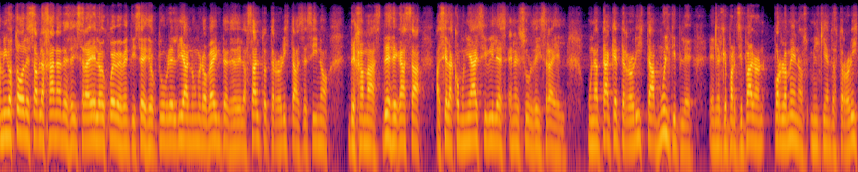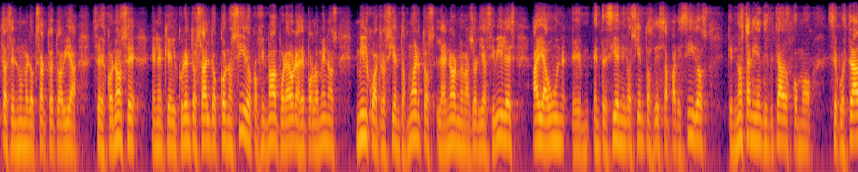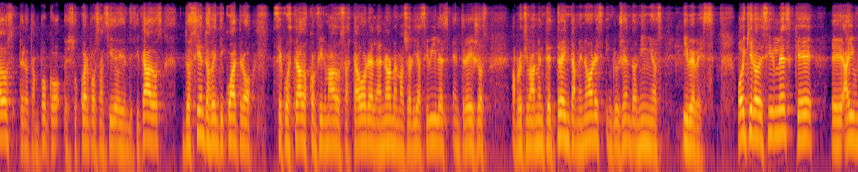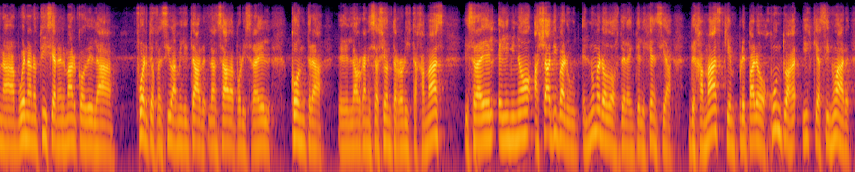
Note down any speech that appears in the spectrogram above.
Amigos todos, les habla Hanna desde Israel hoy jueves 26 de octubre, el día número 20 desde el asalto terrorista asesino de Hamas desde Gaza hacia las comunidades civiles en el sur de Israel un ataque terrorista múltiple en el que participaron por lo menos 1.500 terroristas, el número exacto todavía se desconoce, en el que el cruento saldo conocido, confirmado por ahora, es de por lo menos 1.400 muertos, la enorme mayoría civiles, hay aún eh, entre 100 y 200 desaparecidos que no están identificados como secuestrados, pero tampoco eh, sus cuerpos han sido identificados, 224 secuestrados confirmados hasta ahora, en la enorme mayoría civiles, entre ellos aproximadamente 30 menores, incluyendo niños y bebés. Hoy quiero decirles que eh, hay una buena noticia en el marco de la fuerte ofensiva militar lanzada por Israel contra eh, la organización terrorista Hamas. Israel eliminó a Shadi Barud, el número dos de la inteligencia de Hamas, quien preparó junto a Iskia Sinuar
